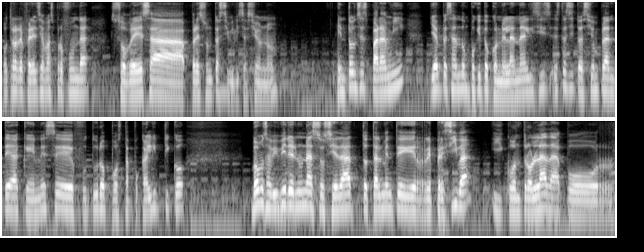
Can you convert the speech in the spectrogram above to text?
otra referencia más profunda sobre esa presunta civilización, ¿no? Entonces para mí ya empezando un poquito con el análisis, esta situación plantea que en ese futuro postapocalíptico vamos a vivir en una sociedad totalmente represiva y controlada por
